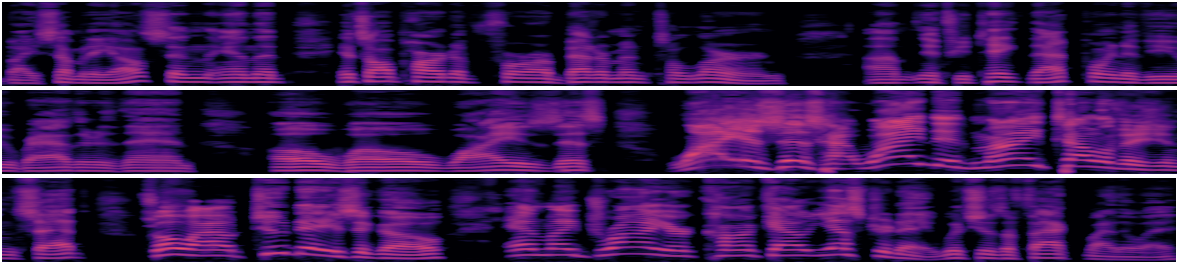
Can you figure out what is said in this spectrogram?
by somebody else, and and that it's all part of for our betterment to learn. Um, if you take that point of view rather than oh whoa why is this why is this why did my television set go out two days ago and my dryer conk out yesterday? Which is a fact by the way.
